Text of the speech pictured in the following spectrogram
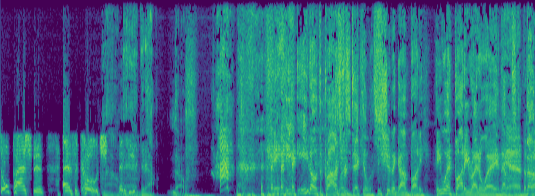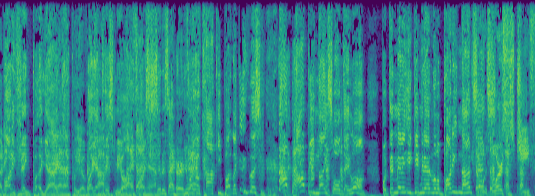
so passionate as a coach that he Get out. No. he, he, you know what the problem That's was? ridiculous. He shouldn't have gone buddy. He went buddy right away, and that Yeah, was the it. No, buddy- buddy, thing, pu- yeah, Yeah, I- that put you over like the that pissed me off. I- Like, as soon as I heard you that. want to go cocky, but like, listen, I'll, I'll be nice all day long, but the minute you give me that little buddy nonsense, the worst is Chief.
